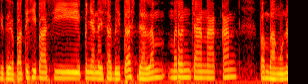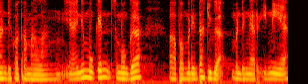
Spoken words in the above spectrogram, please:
gitu ya. Partisipasi penyandang disabilitas dalam merencanakan pembangunan di Kota Malang. Ya ini mungkin semoga uh, pemerintah juga mendengar ini ya.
